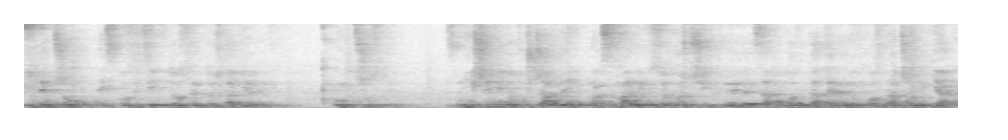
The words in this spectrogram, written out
jej lepszą ekspozycję i dostępność dla wiernych. Punkt szósty. Zmniejszenie dopuszczalnej maksymalnej wysokości e, zabudowy dla terenów oznaczonych jako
